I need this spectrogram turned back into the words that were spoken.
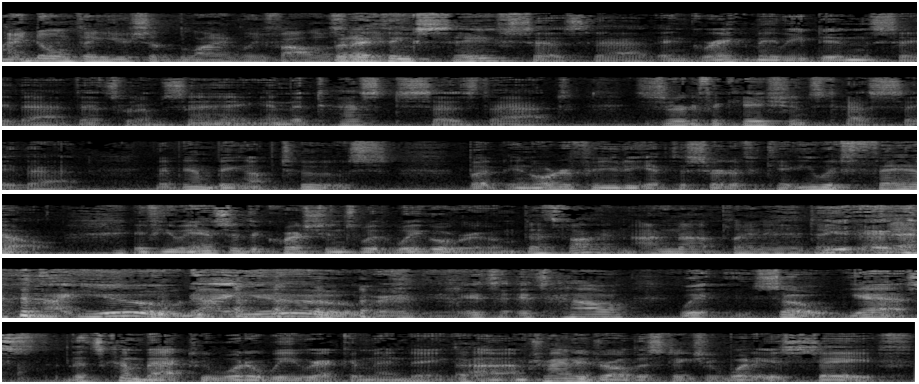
I don't think you should blindly follow. But safe. I think Safe says that, and Greg maybe didn't say that. That's what I'm saying. And the test says that. Certifications tests say that. Maybe I'm being obtuse, but in order for you to get the certificate, you would fail if you answered the questions with wiggle room. That's fine. I'm not planning to take it. Eh, not you, not you. It's it's how we. So yes, let's come back to what are we recommending. Okay. I'm trying to draw a distinction. What is safe?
